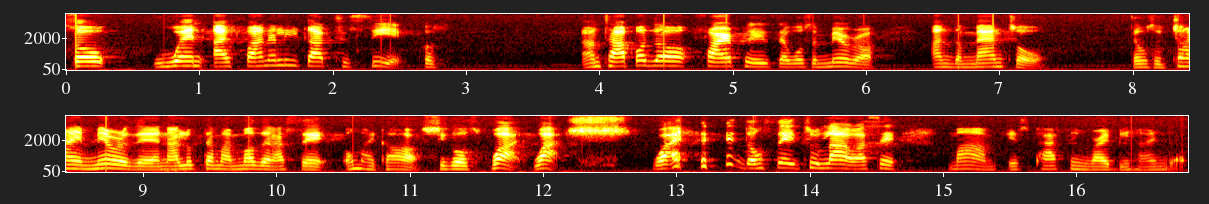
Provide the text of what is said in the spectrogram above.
So when I finally got to see it, because on top of the fireplace there was a mirror on the mantle. There was a giant mirror there, and I looked at my mother and I said, "Oh my gosh!" She goes, "What? What? Shh! What? Don't say it too loud." I said, "Mom, it's passing right behind us.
